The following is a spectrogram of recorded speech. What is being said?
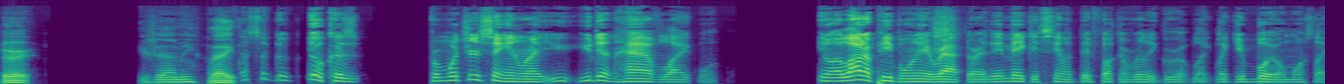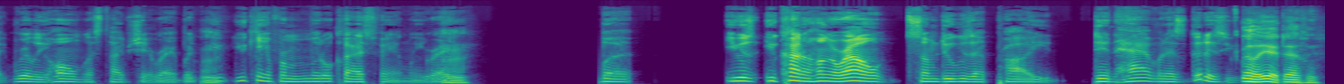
Dirt. you feel me? Like That's a good yo, because from what you're saying, right? You you didn't have like, you know, a lot of people when they rap, right? They make it seem like they fucking really grew up, like like your boy, almost like really homeless type shit, right? But you, Mm. you came from a middle class family, right? Mhm. But you was you kind of hung around some dudes that probably didn't have it as good as you. oh yeah, definitely,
